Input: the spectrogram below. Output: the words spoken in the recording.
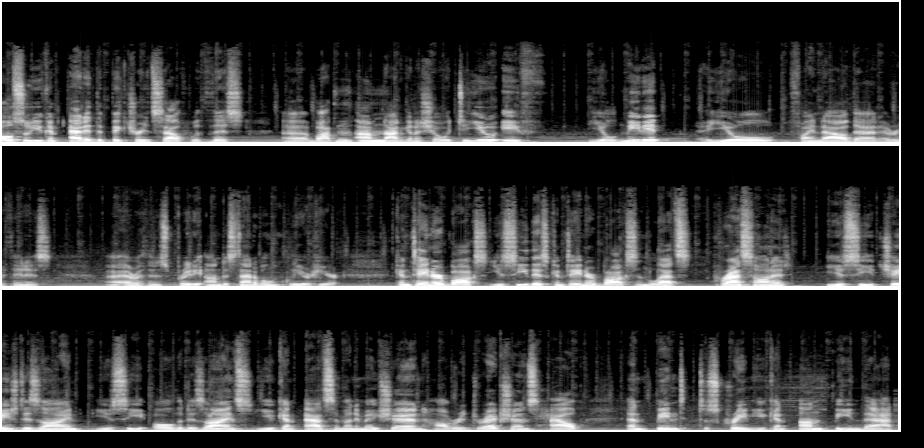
also you can edit the picture itself with this uh, button. I'm not gonna show it to you. If you'll need it you'll find out that everything is uh, everything is pretty understandable and clear here. Container box you see this container box and let's press on it. You see change design you see all the designs. You can add some animation hover directions help and pinned to screen. You can unpin that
